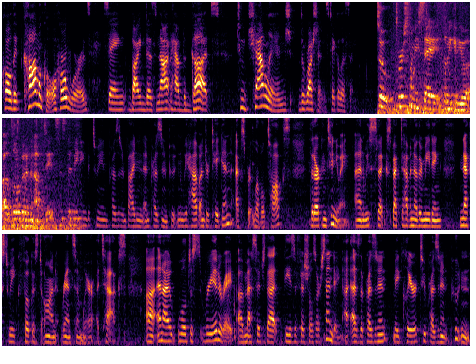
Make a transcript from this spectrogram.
called it comical, her words, saying Biden does not have the guts to challenge the Russians. Take a listen. So first, let me say, let me give you a little bit of an update. Since the meeting between President Biden and President Putin, we have undertaken expert-level talks that are continuing, and we expect to have another meeting next week focused on ransomware attacks. Uh, and I will just reiterate a message that these officials are sending, as the president made clear to President Putin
